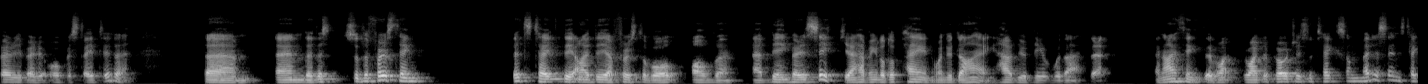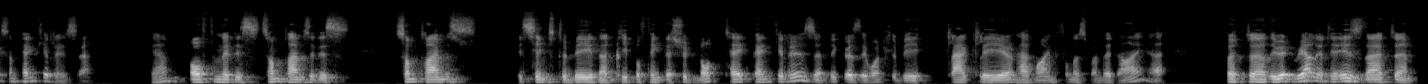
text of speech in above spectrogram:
very, very overstated. Um, and this, so the first thing, let's take the idea first of all of uh, uh, being very sick, yeah, having a lot of pain when you're dying. How do you deal with that? Uh, and I think the right, right approach is to take some medicines, take some painkillers. Uh, yeah, often it is. Sometimes it is. Sometimes it seems to be that people think they should not take painkillers uh, because they want to be clear and have mindfulness when they die. Uh, but uh, the re reality is that um,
